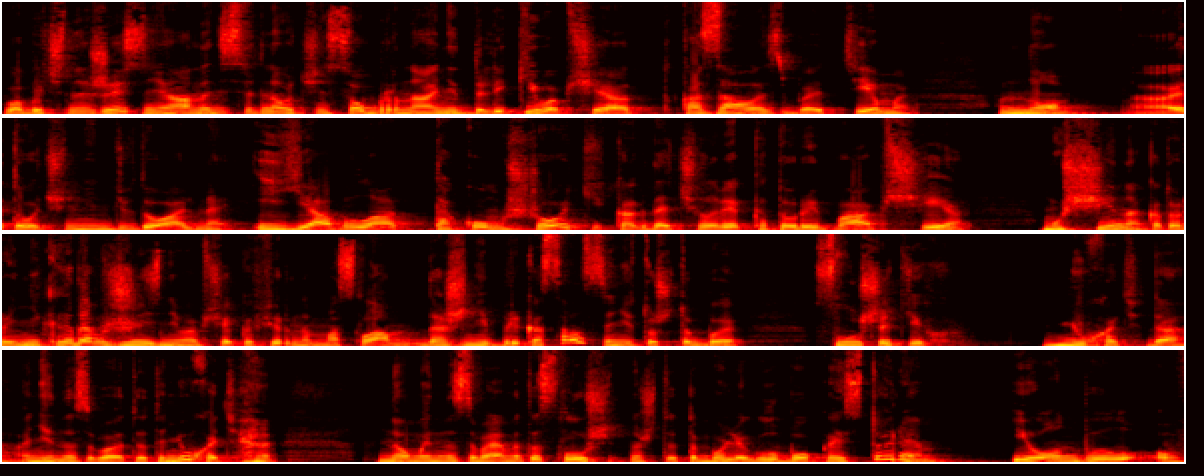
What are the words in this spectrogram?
в обычной жизни она действительно очень собрана, они далеки вообще от, казалось бы, от темы. Но это очень индивидуально. И я была в таком шоке, когда человек, который вообще, мужчина, который никогда в жизни вообще к эфирным маслам даже не прикасался, не то чтобы слушать их, нюхать, да, они называют это нюхать, но мы называем это слушать, потому что это более глубокая история. И он был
